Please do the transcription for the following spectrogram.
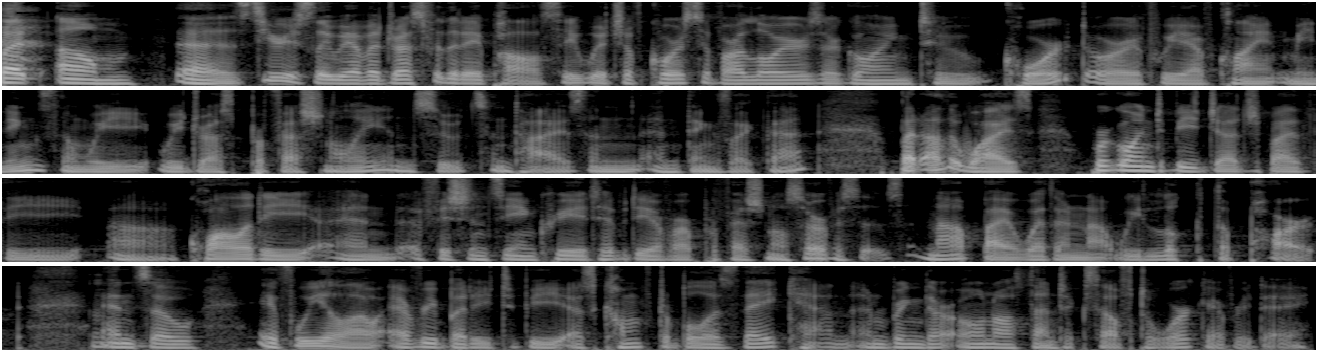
but um, uh, seriously, we have a dress for the day policy, which of course, if our lawyers are going to court or if we have client meetings, then we, we dress professionally in suits and ties and, and things like that. But otherwise, we're going to be judged by the uh, quality and efficiency and creativity of our professional services, not by whether or not we look the part. And so, if we allow everybody to be as comfortable as they can and bring their own authentic self to work every day,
